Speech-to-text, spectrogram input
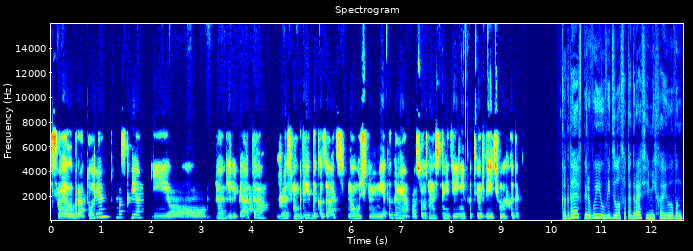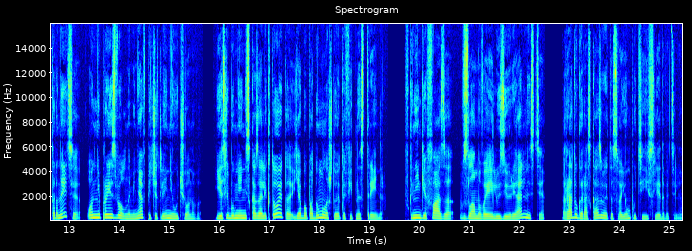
своя лаборатория в Москве, и многие ребята уже смогли доказать научными методами осознанность сновидений, подтвердить выходы. Когда я впервые увидела фотографии Михаила в интернете, он не произвел на меня впечатление ученого. Если бы мне не сказали, кто это, я бы подумала, что это фитнес-тренер. В книге «Фаза. Взламывая иллюзию реальности» Радуга рассказывает о своем пути исследователя.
